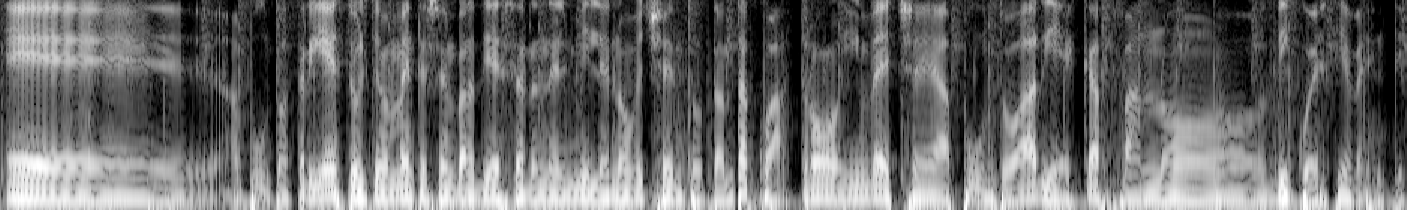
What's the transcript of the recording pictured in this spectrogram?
E appunto a Trieste ultimamente sembra di essere nel 1984 invece appunto a Rieca fanno di questi eventi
